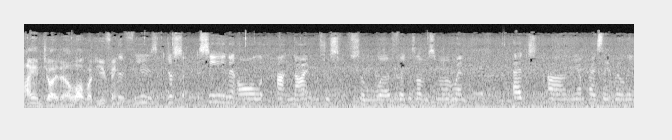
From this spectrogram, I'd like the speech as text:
I enjoyed it a lot. What do you think? The views, just seeing it all at night was just so worth it because obviously when we went Edge and the Empire State Building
